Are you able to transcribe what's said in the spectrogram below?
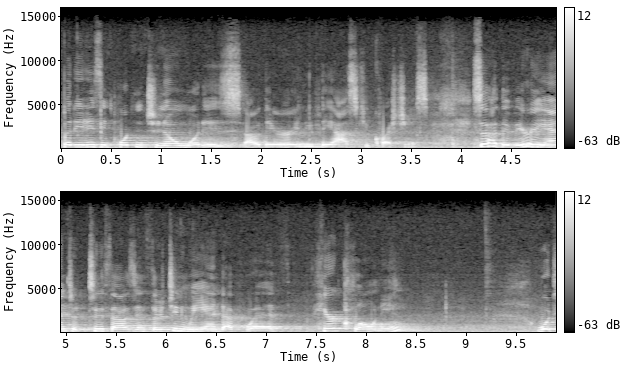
but it is important to know what is out there and if they ask you questions. So at the very end of 2013, we end up with hair cloning. What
